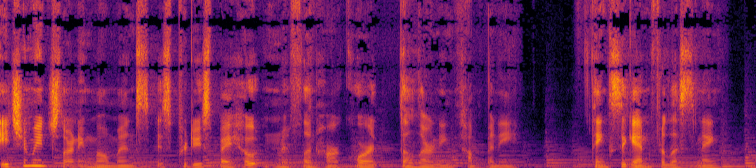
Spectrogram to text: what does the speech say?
HMH Learning Moments is produced by Houghton Mifflin Harcourt, the Learning Company. Thanks again for listening.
